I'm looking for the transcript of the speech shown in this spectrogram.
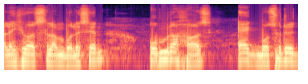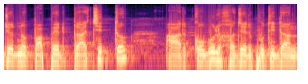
আলহি বলেছেন, উমরা হজ এক বছরের জন্য পাপের প্রায়চিত্ত আর কবুল হজের প্রতিদান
